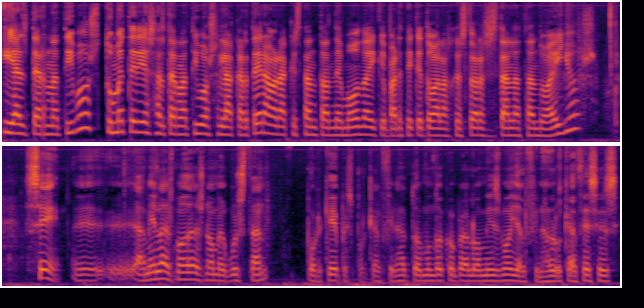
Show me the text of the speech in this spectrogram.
¿Y alternativos? ¿Tú meterías alternativos en la cartera ahora que están tan de moda y que parece que todas las gestoras están lanzando a ellos? Sí, eh, a mí las modas no me gustan. ¿Por qué? Pues porque al final todo el mundo compra lo mismo y al final lo que haces es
